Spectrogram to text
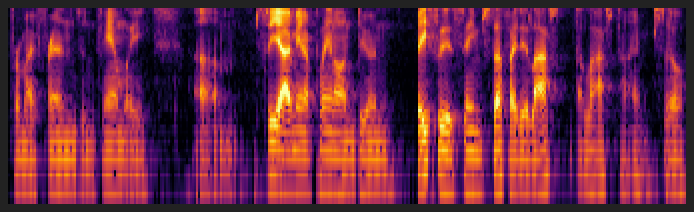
from my friends and family. Um, so yeah, I mean, I plan on doing basically the same stuff I did last last time. So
